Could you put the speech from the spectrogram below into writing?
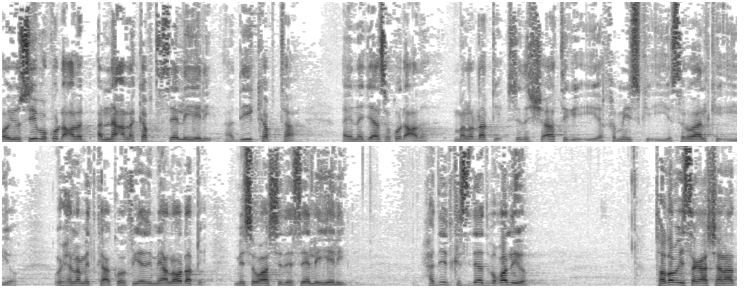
oo yusiibu ku dhacda annacla kabta see la haddii kabta ay najaaso ku dhacda ma la dhaqi sida shaatigii iyo khamiiskii iyo sarwaalkii iyo wixii la midkaa koofiyadii miyaa loo dhaqi mise waa sidee see la yeeli iyo todoba iyo sagaashanaad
